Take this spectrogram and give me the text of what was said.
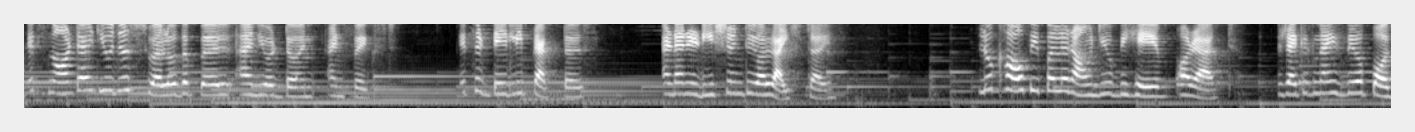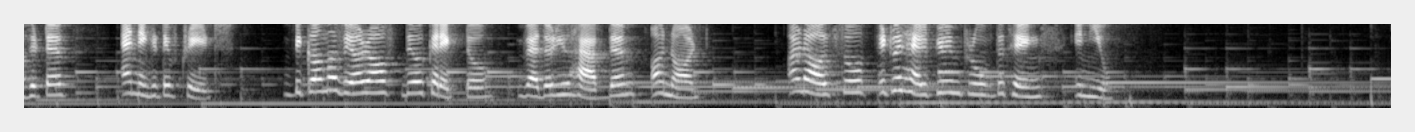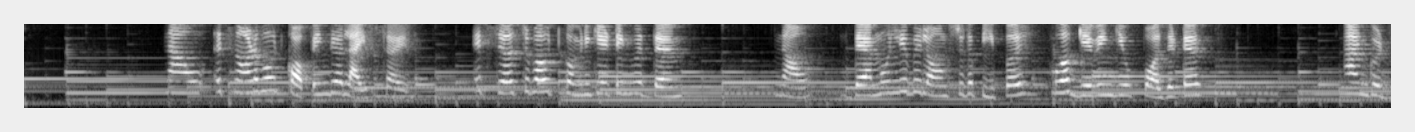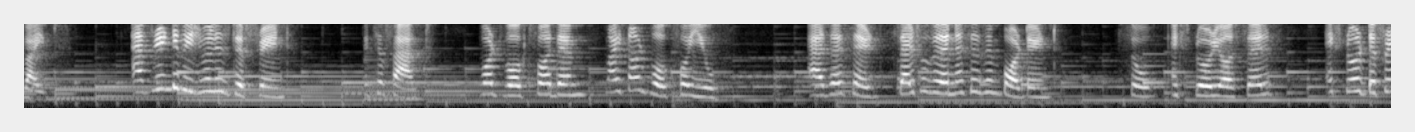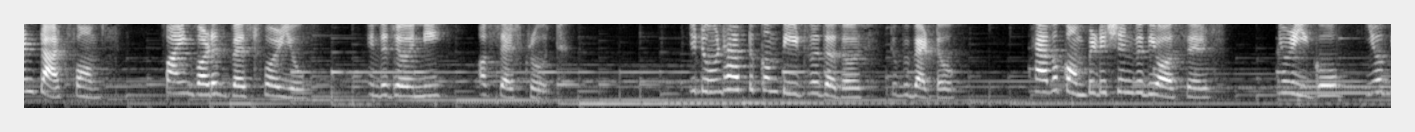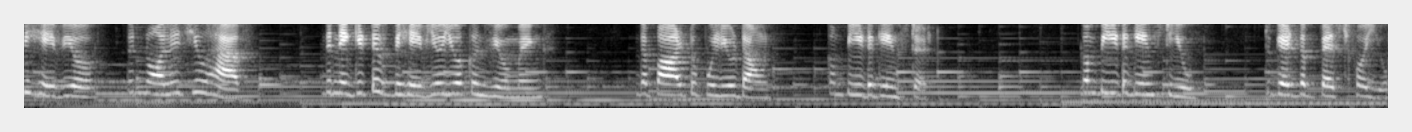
it's not that you just swallow the pill and you're done and fixed it's a daily practice and an addition to your lifestyle. Look how people around you behave or act. Recognize their positive and negative traits. Become aware of their character whether you have them or not, and also it will help you improve the things in you. Now, it's not about copying their lifestyle, it's just about communicating with them. Now, them only belongs to the people who are giving you positive and good vibes. Every individual is different. It's a fact. What worked for them might not work for you. As I said, self awareness is important. So, explore yourself, explore different platforms, find what is best for you in the journey of self growth. You don't have to compete with others to be better. Have a competition with yourself, your ego, your behavior, the knowledge you have, the negative behavior you are consuming, the power to pull you down. Compete against it. Compete against you to get the best for you.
